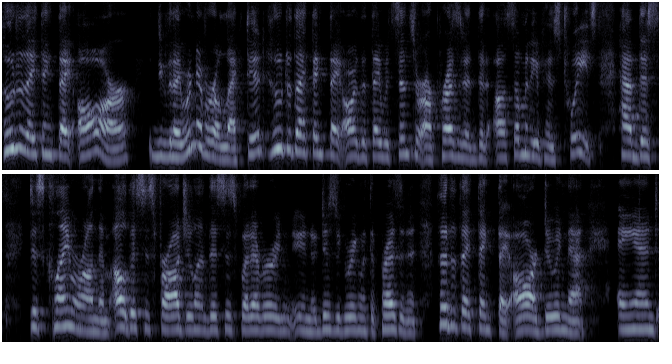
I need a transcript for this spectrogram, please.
Who do they think they are? They were never elected. Who do they think they are that they would censor our president that uh, so many of his tweets have this disclaimer on them? Oh this is fraudulent. This is whatever and you know disagreeing with the president. Who do they think they are doing that? And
